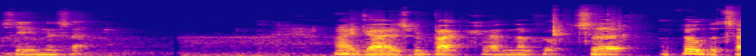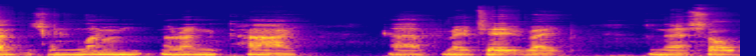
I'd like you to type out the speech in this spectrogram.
See you in a sec. Right guys, we're back and I've got uh, I filled the tank with some lemon meringue pie uh, from 88 Vape in there. So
